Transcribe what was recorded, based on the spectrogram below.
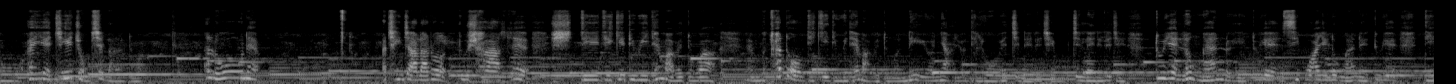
ဟိုအဲ့ရဲ့ကြေးကြုံဖြစ်လာတယ်သူကအဲ့လိုနဲ့ အချိန်ကြာလာတော့သူရှာတဲ့ဒီဒီ KTV ထဲမှာပဲသူကမထွက်တော့ဒီ KTV ထဲမှာပဲသူကနေရောညရောဒီလိုပဲကျင်နေတဲ့ချိန်ကျင်လည်နေတဲ့ချိန်သူ့ရဲ့လုပ်ငန်းတွေသူ့ရဲ့စီးပွားရေးလုပ်ငန်းတွေသူ့ရဲ့ဒီ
